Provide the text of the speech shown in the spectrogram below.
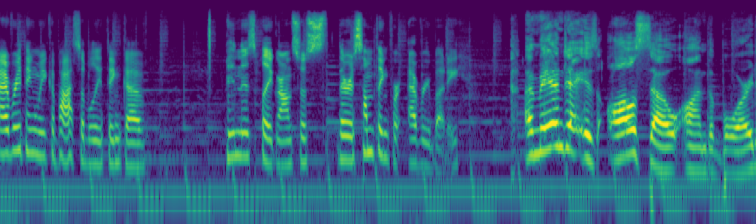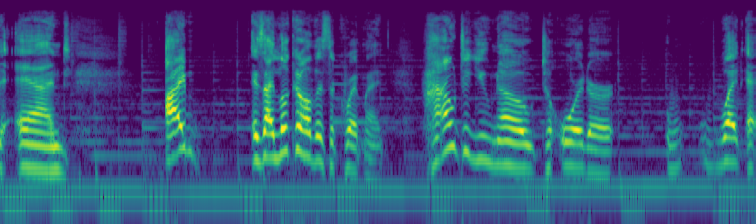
everything we could possibly think of in this playground, so there is something for everybody. Amanda is also on the board, and I'm as I look at all this equipment, how do you know to order what eh,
